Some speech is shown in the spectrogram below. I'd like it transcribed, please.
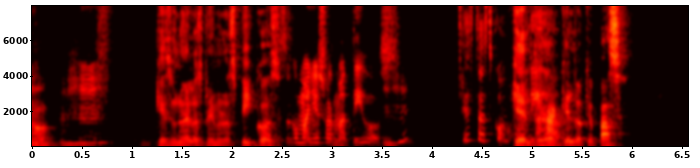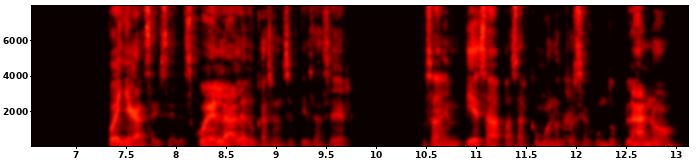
¿no? ujú, que es uno de los primeros picos. Son como años formativos. Ya estás ¿Qué, confundido. ajá, ¿Qué es lo que pasa? Pueden llegar a salirse de la escuela, la educación se empieza a hacer, o sea, empieza a pasar como en otro Ajá. segundo plano,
